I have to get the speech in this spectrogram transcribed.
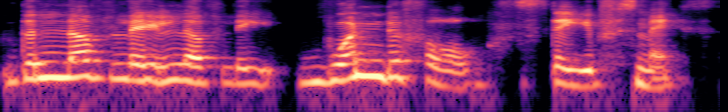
the lovely, lovely, wonderful Steve Smith,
